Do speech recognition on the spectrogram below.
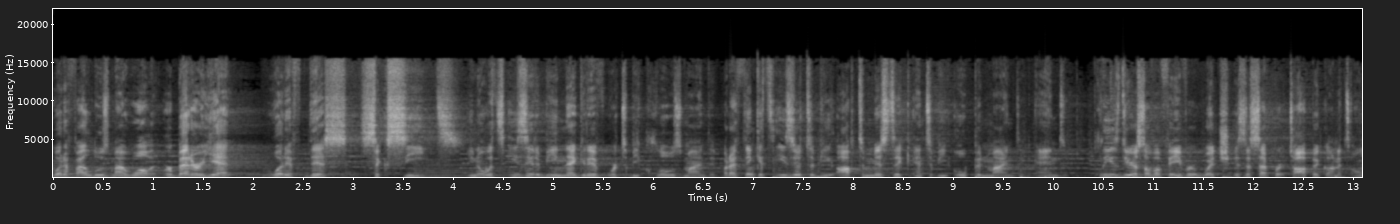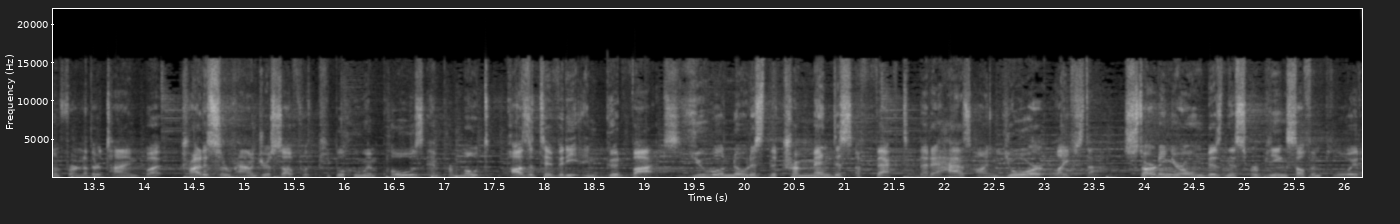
What if I lose my wallet? Or better yet, what if this succeeds? You know, it's easy to be negative or to be closed minded, but I think it's easier to be optimistic and to be open minded. And Please do yourself a favor, which is a separate topic on its own for another time, but try to surround yourself with people who impose and promote positivity and good vibes. You will notice the tremendous effect that it has on your lifestyle. Starting your own business or being self employed,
